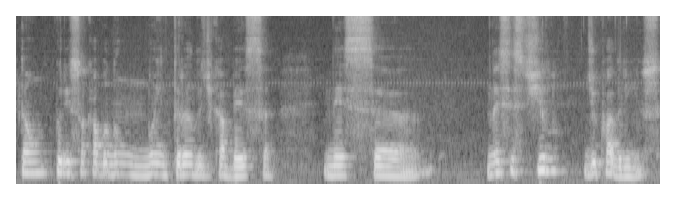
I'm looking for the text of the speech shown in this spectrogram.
Então, por isso, eu acabo não, não entrando de cabeça nesse, nesse estilo de quadrinhos.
